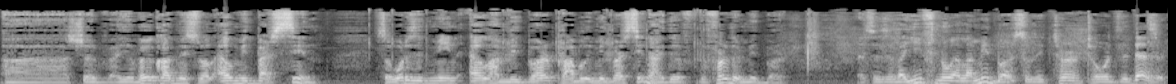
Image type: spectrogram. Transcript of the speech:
uh, so what does it mean El HaMidbar? Probably Midbar Sinai, the, the further Midbar. It says Vayifnu El HaMidbar, so they turned towards the desert.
